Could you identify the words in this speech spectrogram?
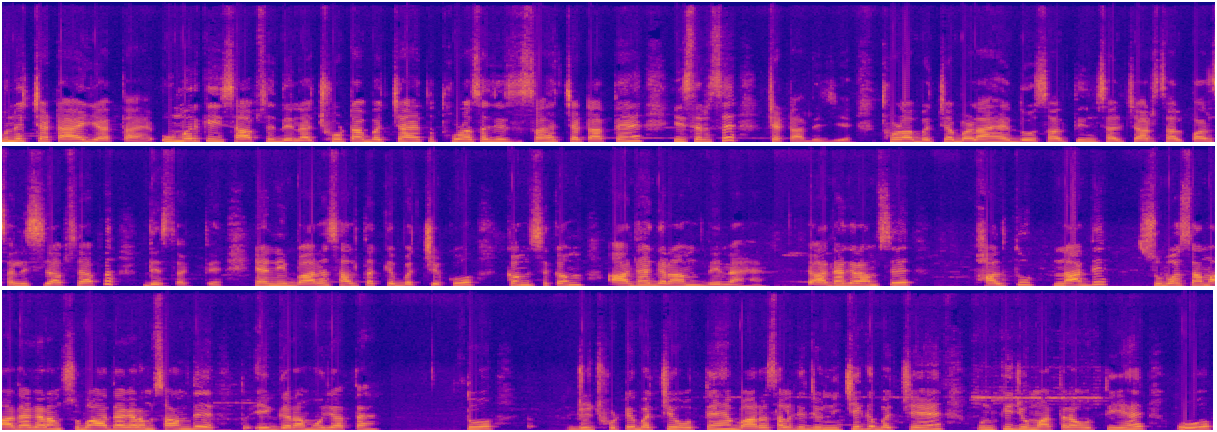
उन्हें चटाया जाता है। उम्र के हिसाब से देना। छोटा बच्चा है तो थोड़ा सा जैसे शहद चटाते हैं, इस तरह से चटा दीजिए। थोड़ा बच्चा बड़ा है, दो साल, तीन साल, चार साल, पाँच साल, इस हिसाब से आप दे सकते हैं। यानी बारह साल तक के बच्चे को कम से कम आधा ग्राम देना है। आधा ग्राम से फालतू ना दे। सुबह शाम आधा ग्राम, सुबह आधा ग्राम शाम दे तो एक ग्राम हो जाता है। तो जो छोटे बच्चे होते हैं, बारह साल के जो नीचे के बच्चे हैं, उनकी जो मात्रा होती है, वो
